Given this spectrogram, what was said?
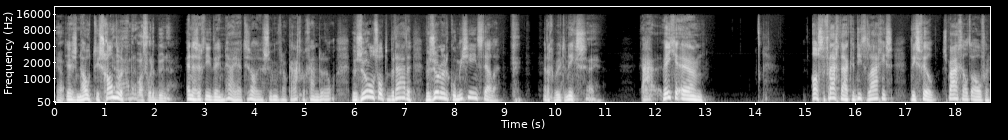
Ja. Dat is nou, het is schandelijk. Ja, maar dat was voor de bühne. En dan zegt iedereen, ja, ja het is al, mevrouw Kaag, we, gaan we zullen ons op te beraden. We zullen een commissie instellen. en dan gebeurt er niks. Nee. Ja, weet je, uh, als de vraag naar krediet te laag is, er is veel spaargeld over,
